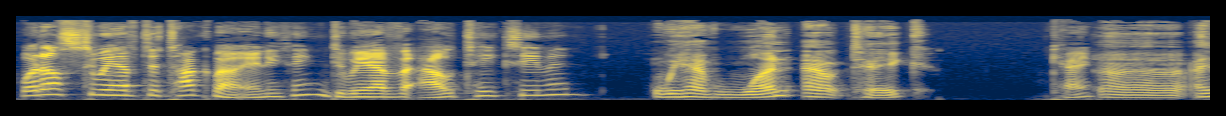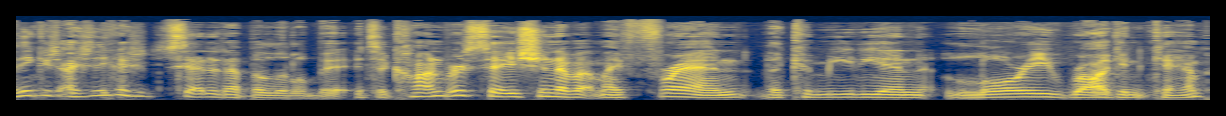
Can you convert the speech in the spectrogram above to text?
what else do we have to talk about? Anything? Do we have outtakes even? we have one outtake. Okay. Uh, I think I think I should set it up a little bit. It's a conversation about my friend, the comedian Lori Roggenkamp,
